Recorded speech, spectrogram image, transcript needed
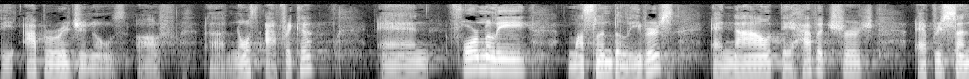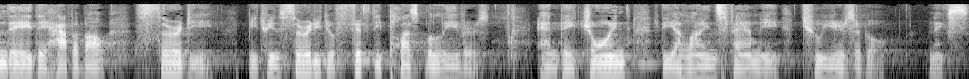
the aboriginals of uh, North Africa and formerly Muslim believers. And now they have a church. Every Sunday, they have about 30, between 30 to 50 plus believers. And they joined the Alliance family two years ago. Next.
